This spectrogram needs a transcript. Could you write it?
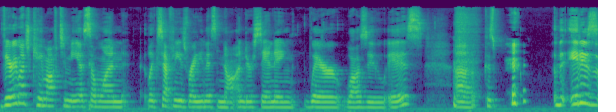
very much came off to me as someone like Stephenie is writing this not understanding where Wazzu is, because. it is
